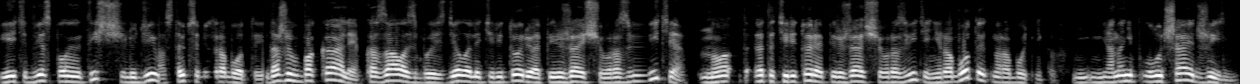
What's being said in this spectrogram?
и эти две с половиной тысячи людей остаются без работы. Даже в Бакале, казалось бы, сделали территорию опережающего развития, но эта территория опережающего развития не работает на работников, она не улучшает жизнь.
